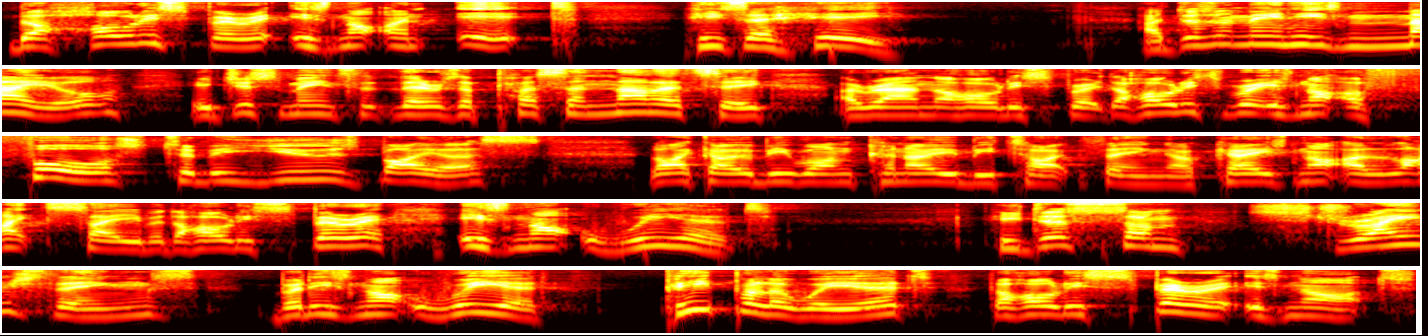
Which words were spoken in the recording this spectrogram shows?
The Holy Spirit is not an it, He's a He. That doesn't mean he's male, it just means that there is a personality around the Holy Spirit. The Holy Spirit is not a force to be used by us like Obi Wan Kenobi type thing, okay? It's not a lightsaber. The Holy Spirit is not weird. He does some strange things, but he's not weird. People are weird, the Holy Spirit is not.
